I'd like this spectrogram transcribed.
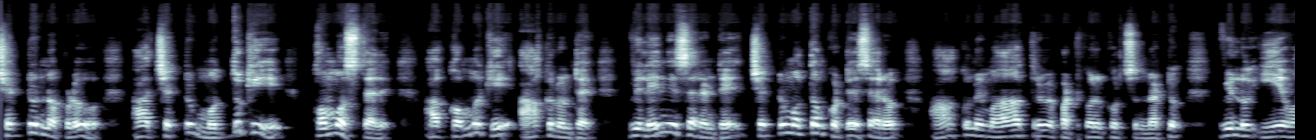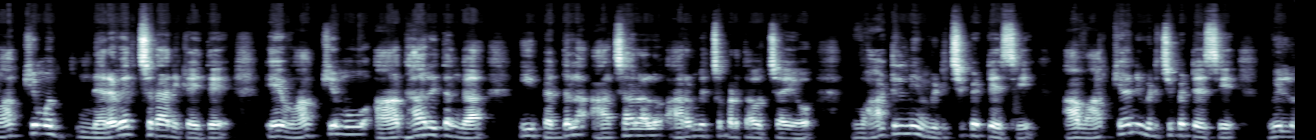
చెట్టు ఉన్నప్పుడు ఆ చెట్టు మొద్దుకి కొమ్మ వస్తుంది. ఆ కొమ్మకి ఆకులు ఉంటాయి వీళ్ళు ఏం చేశారంటే చెట్టు మొత్తం కొట్టేశారు. ఆకుని మాత్రమే పట్టుకొని కూర్చున్నట్టు. వీళ్ళు ఏ వాక్యము నెరవేర్చడానికైతే ఏ వాక్యము ఆధారితంగా ఈ పెద్దల ఆచారాలు ఆరంభించబడతా వచ్చాయో వాటిల్ని విడిచిపెట్టేసి ఆ వాక్యాన్ని విడిచిపెట్టేసి వీళ్ళు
